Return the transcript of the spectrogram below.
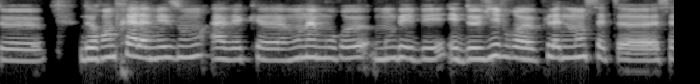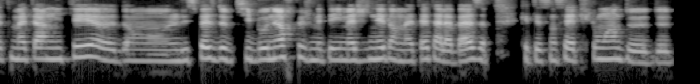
de, rentrer à la maison avec mon amoureux, mon bébé, et de vivre pleinement cette, cette maternité dans l'espèce de petit bonheur que je m'étais imaginé dans ma tête à la base, qui était censé être loin de, de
